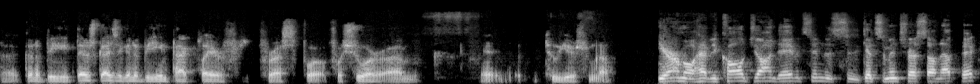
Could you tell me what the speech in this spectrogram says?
uh, going to be those guys are going to be impact players for, for, us for for sure. Um, two years from now. Jarmo, have you called John Davidson to get some interest on that pick?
